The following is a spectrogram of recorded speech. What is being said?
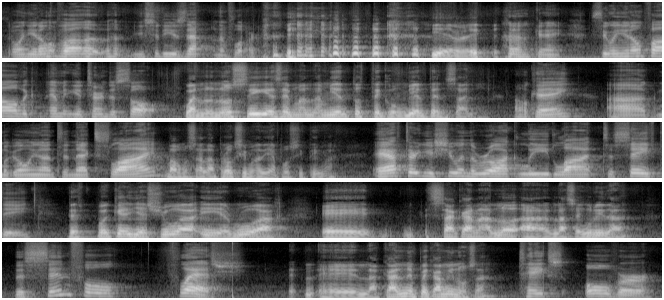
so when you don't follow, you should use that one in Florida. Yeah, right. okay. See, when you don't follow the commandment, you turn to salt. Cuando no sigues el mandamiento te convierte en sal. Okay. Uh, we're going on to the next slide. Vamos a la próxima diapositiva. After Yeshua and the Ruach lead Lot to safety, Después que Yeshua y el Ruach eh, sacan a, Lot a la seguridad, the sinful flesh eh, la carne pecaminosa takes over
